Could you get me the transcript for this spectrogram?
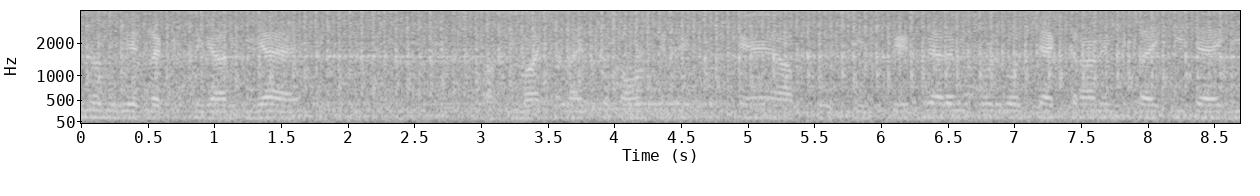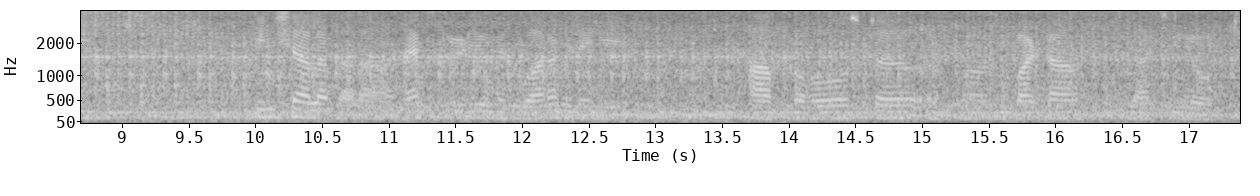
इन्होंने ये ट्रैक्टर तैयार किया है। बाकी माशाल्लाह इसको साउंड भी देख सकते हैं। आपको इसकी स्पीड वगैरह भी थोड़ी बहुत चेक कराने की ट्राई की जाएगी। इन ताला नेक्स्ट वीडियो में दोबारा मिलेंगे। आपका होस्ट बाटा, जिला चिन्होट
